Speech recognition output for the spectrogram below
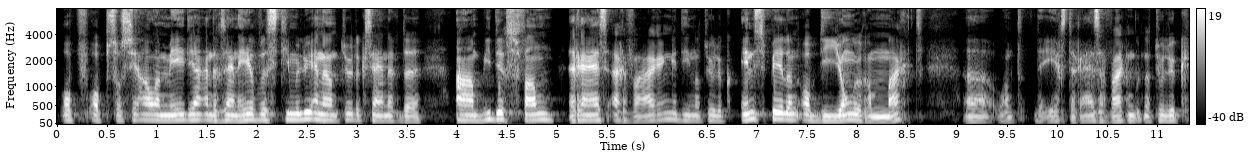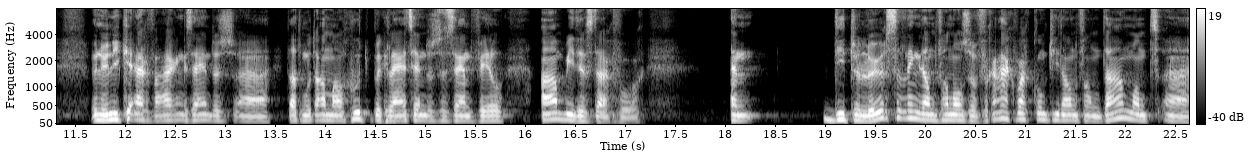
op, op sociale media en er zijn heel veel stimuli. En natuurlijk zijn er de aanbieders van reiservaringen die natuurlijk inspelen op die jongere markt. Want de eerste reiservaring moet natuurlijk een unieke ervaring zijn. Dus dat moet allemaal goed begeleid zijn. Dus er zijn veel aanbieders daarvoor. En die teleurstelling dan van onze vraag, waar komt die dan vandaan? Want uh,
